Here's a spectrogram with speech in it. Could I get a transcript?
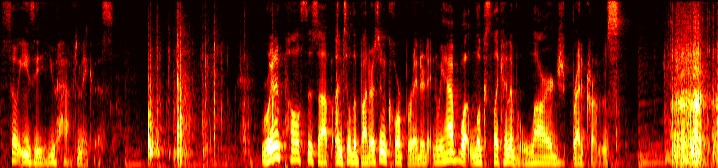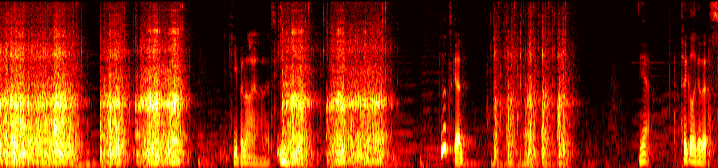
So easy, you have to make this. We're gonna pulse this up until the butter's incorporated and we have what looks like kind of large breadcrumbs. Keep an eye on it. That's good. Yeah, take a look at this.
